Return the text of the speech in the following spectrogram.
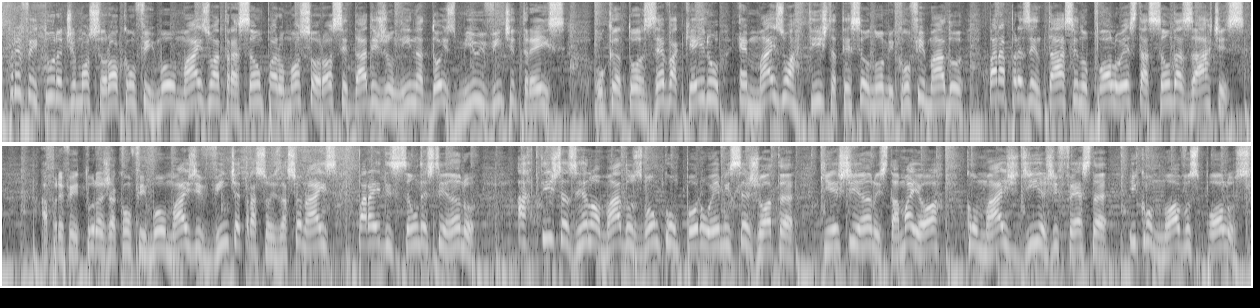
Prefeitura de Mossoró confirmou mais uma atração para o Mossoró Cidade Junina 2023. O cantor Zé Vaqueiro é mais um artista a ter seu nome confirmado para apresentar-se no Polo Estação das Artes. A Prefeitura já confirmou mais de 20 atrações nacionais para a edição deste ano. Artistas renomados vão compor o MCJ, que este ano está maior, com mais dias de festa e com novos polos.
